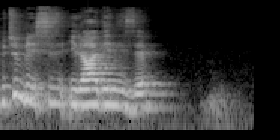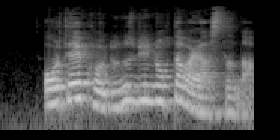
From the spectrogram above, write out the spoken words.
bütün bir sizin iradenizi ortaya koyduğunuz bir nokta var aslında.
